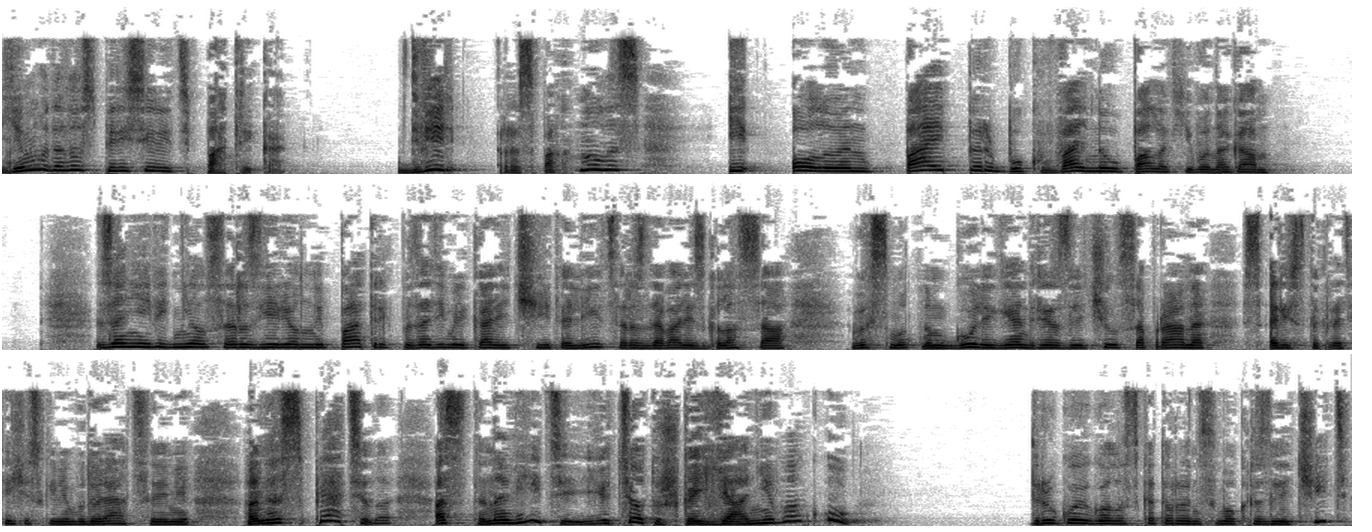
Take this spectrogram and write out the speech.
ему удалось пересилить Патрика. Дверь распахнулась, и Олуэн Пайпер буквально упала к его ногам. За ней виднелся разъяренный Патрик, позади мелькали чьи-то лица, раздавались голоса. В их смутном гуле Генри различил сопрано с аристократическими модуляциями. «Она спятила! Остановите ее, тетушка! Я не могу!» Другой голос, который он смог различить,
